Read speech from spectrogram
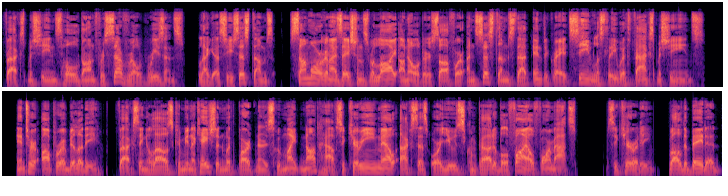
fax machines hold on for several reasons. Legacy systems, some organizations rely on older software and systems that integrate seamlessly with fax machines. Interoperability, faxing allows communication with partners who might not have secure email access or use compatible file formats. Security, while debated,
